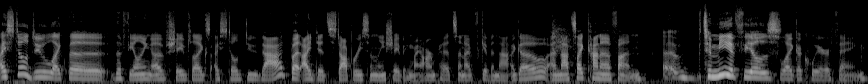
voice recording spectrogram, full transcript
I still do like the the feeling of shaved legs. I still do that, but I did stop recently shaving my armpits, and I've given that a go, and that's like kind of fun. Uh, to me, it feels like a queer thing.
